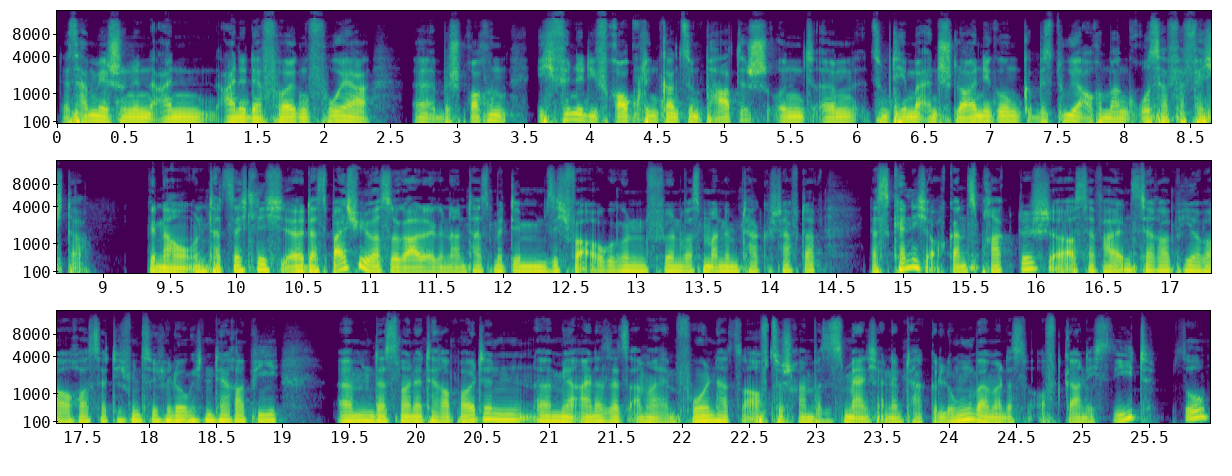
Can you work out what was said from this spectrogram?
das haben wir schon in ein, eine der Folgen vorher äh, besprochen. Ich finde, die Frau klingt ganz sympathisch und ähm, zum Thema Entschleunigung bist du ja auch immer ein großer Verfechter. Genau, und tatsächlich äh, das Beispiel, was du gerade genannt hast, mit dem sich vor Augen führen, was man an dem Tag geschafft hat, das kenne ich auch ganz praktisch äh, aus der Verhaltenstherapie, aber auch aus der tiefenpsychologischen Therapie, ähm, dass meine Therapeutin äh, mir einerseits einmal empfohlen hat, so aufzuschreiben, was ist mir eigentlich an dem Tag gelungen, weil man das oft gar nicht sieht, so.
